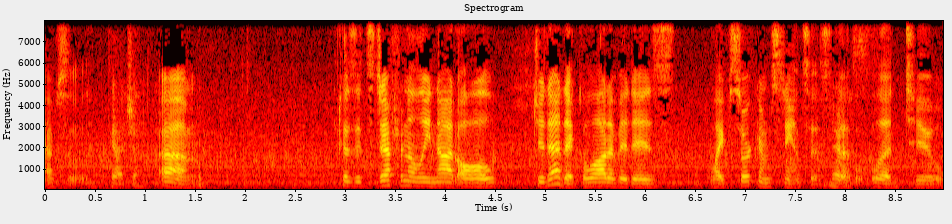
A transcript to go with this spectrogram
Absolutely. gotcha. Um, because it's definitely not all genetic. A lot of it is life circumstances Yes. that led to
